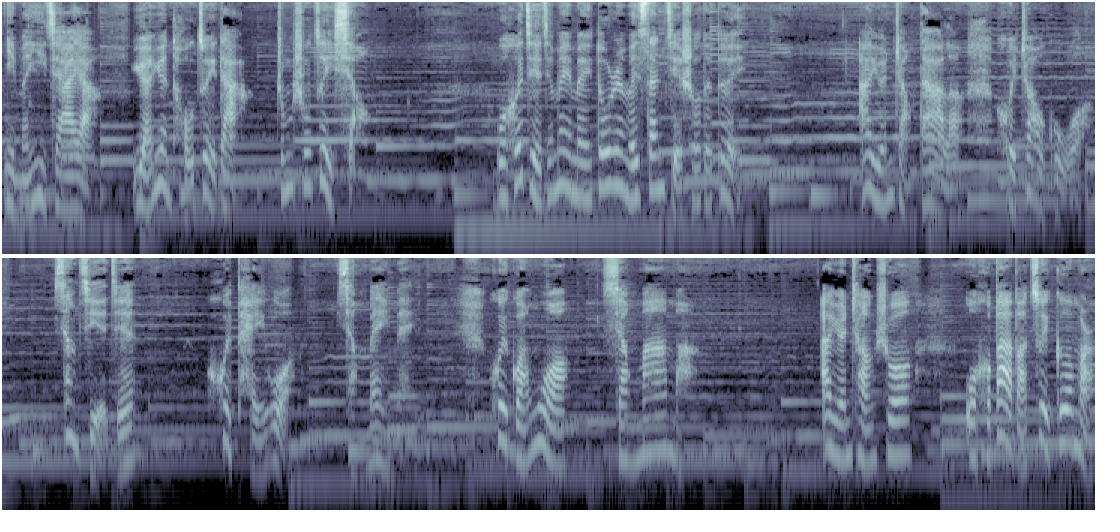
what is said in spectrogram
你们一家呀，圆圆头最大，钟书最小。”我和姐姐妹妹都认为三姐说的对。阿元长大了会照顾我，像姐姐；会陪我，像妹妹；会管我，像妈妈。阿元常说：“我和爸爸最哥们儿，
